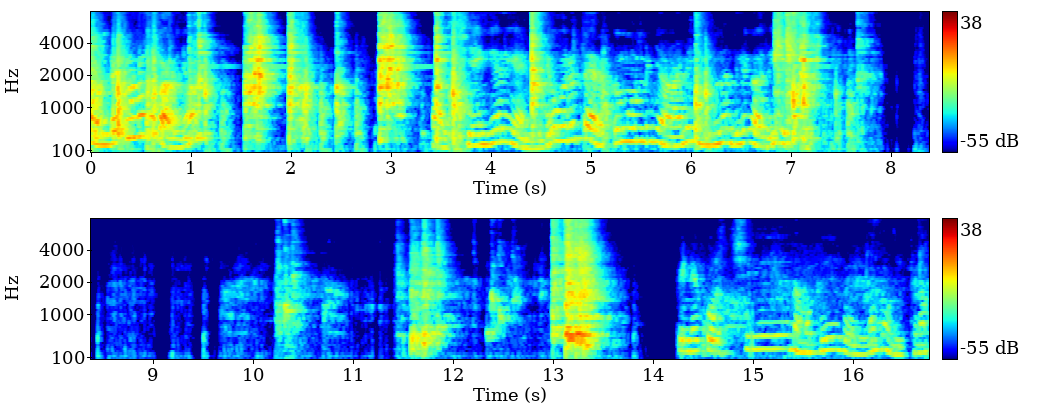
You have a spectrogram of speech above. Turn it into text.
കൊണ്ടുവരുള്ളൂ പറഞ്ഞു. പക്ഷേങ്കിൽ എന്റെ ഒരു തിരക്കും കൊണ്ട് ഞാൻ ഇന്ന് ഇതിൽ കറി വെച്ചു. പിന്നെ കുറച്ച് നമുക്ക് വെള്ളം ഒഴിക്കണം.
